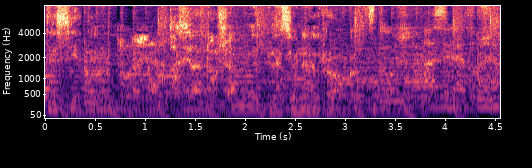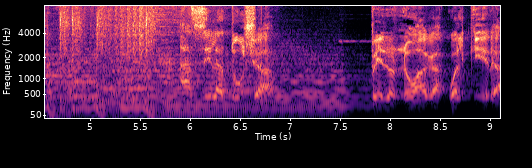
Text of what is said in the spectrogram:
937. Haz la tuya. Nacional Rock. Hace la tuya. Haz la tuya. Pero no hagas cualquiera.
